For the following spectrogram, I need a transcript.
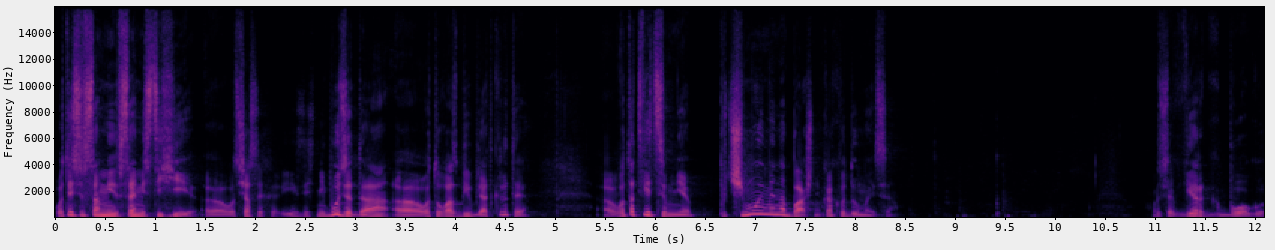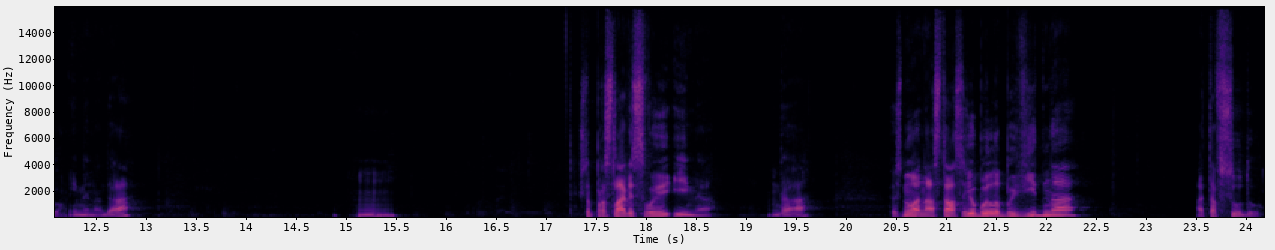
Вот если сами, сами стихи, э, вот сейчас их, их здесь не будет, да, э, вот у вас Библия открытая, э, вот ответьте мне, почему именно башню, как вы думаете? Вверх к Богу именно, да? Чтобы прославить свое имя, да? То есть, ну, она осталась, ее было бы видно отовсюду.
